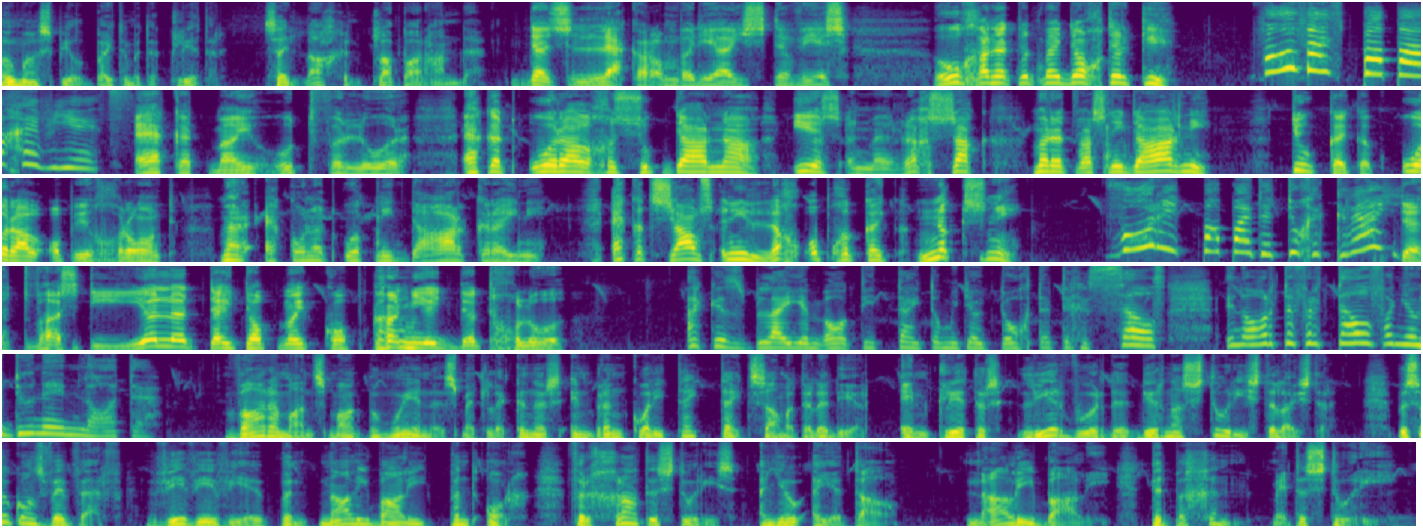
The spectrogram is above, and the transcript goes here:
Ouma speel buite met 'n kleuter. Sy lag en klap haar hande. Dis lekker om by die huis te wees. Hoe gaan dit met my dogtertjie? Waar was pappa gewees? Ek het my hoed verloor. Ek het oral gesoek daarna, eers in my rugsak, maar dit was nie daar nie. Toe kyk ek oral op die grond, maar ek kon dit ook nie daar kry nie. Ek het selfs in die lug opgekyk, niks nie. Pappa dit toe gekry? Dit was die hele tyd op my kop, kan jy dit glo? Ek is bly jy maak die tyd om met jou dogter te gesels en haar te vertel van jou doene en late. Ware mans maak bemoeienis met hulle kinders en bring kwaliteit tyd saam met hulle deur. En kleuters leer woorde deur na stories te luister. Besoek ons webwerf www.nalibali.org vir gratis stories in jou eie taal. Nali Bali. Dit begin met 'n storie.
